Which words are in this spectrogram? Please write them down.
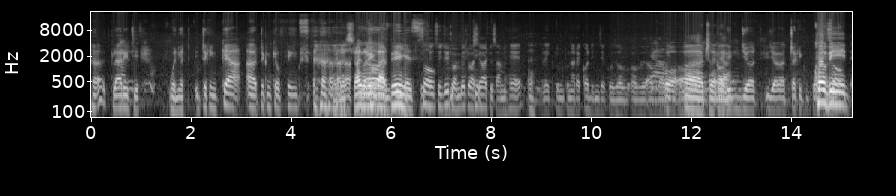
huh? clarity. When you're taking care uh, taking care of things. Struggling that thing. yes. So- sijui tuambie tu wasewa tusamehee like tuna record nje because of, of, of Yeah. the Oh, Oh, covid yeah. covid you're, you're tracking covid. So,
